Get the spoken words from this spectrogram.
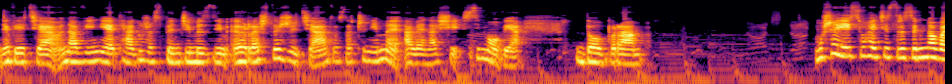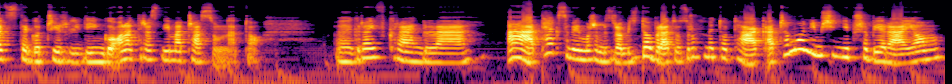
wiecie, nawinie tak, że spędzimy z nim resztę życia. To znaczy nie my, ale nasi simowie. Dobra. Muszę jej, słuchajcie, zrezygnować z tego cheerleadingu. Ona teraz nie ma czasu na to. E, Graj w kręgle. A, tak sobie możemy zrobić. Dobra, to zróbmy to tak. A czemu oni mi się nie przebierają?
